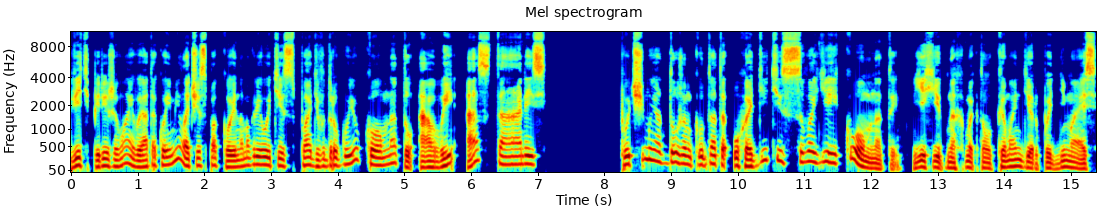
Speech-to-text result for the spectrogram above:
Ведь, переживая вы о такой мелочи, спокойно могли уйти спать в другую комнату, а вы остались. «Почему я должен куда-то уходить из своей комнаты?» – ехидно хмыкнул командир, поднимаясь.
